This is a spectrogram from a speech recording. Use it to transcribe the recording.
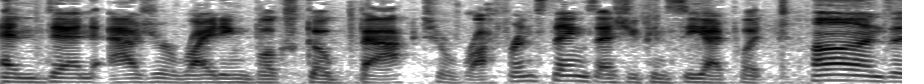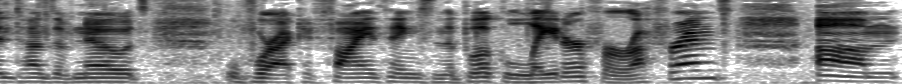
and then as you're writing books, go back to reference things. As you can see, I put tons and tons of notes where I could find things in the book later for reference. Um,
